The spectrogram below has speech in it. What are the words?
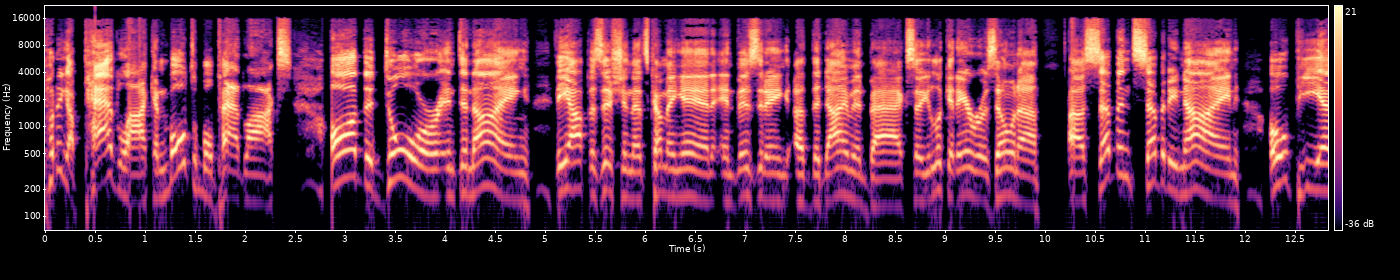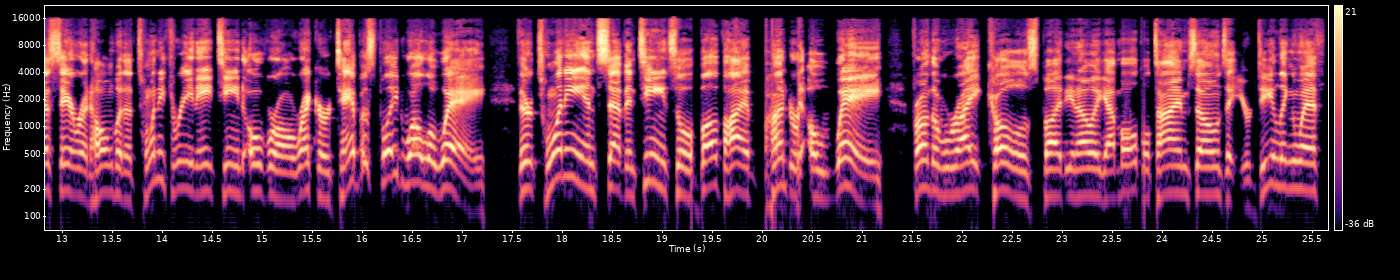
putting a padlock and multiple padlocks on the door and denying the opposition that's coming in and visiting uh, the Diamondbacks. So you look at Arizona, uh, 779 OPS there at home with a 23 and 18 overall record. Tampa's played well away. They're 20 and 17, so above 500 away from the right coast. But, you know, you got multiple time zones that you're dealing with.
